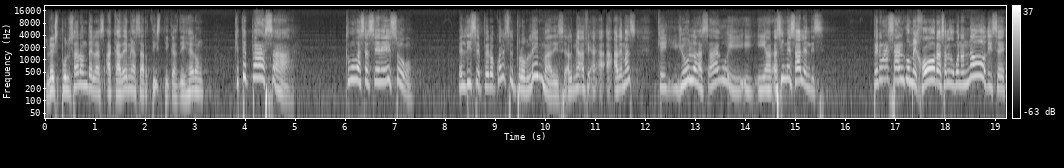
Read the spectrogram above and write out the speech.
Lo expulsaron de las academias artísticas, dijeron, ¿qué te pasa? ¿Cómo vas a hacer eso? Él dice, pero ¿cuál es el problema? Dice, además que yo las hago y, así me salen, dice. Pero haz algo mejor, haz algo bueno. No, dice,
